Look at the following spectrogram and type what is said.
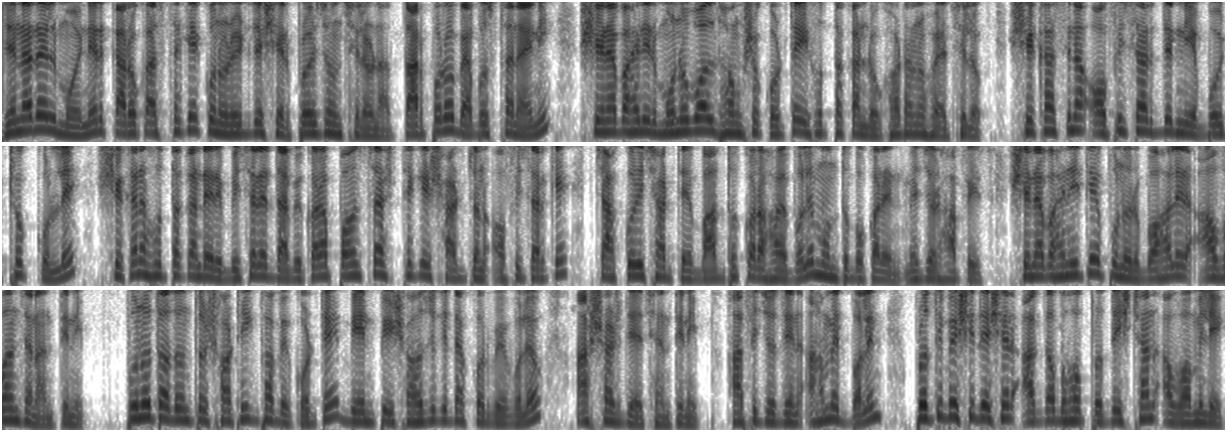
জেনারেল মইনের কারও কাছ থেকে কোনো নির্দেশের প্রয়োজন ছিল না। তারপরও ব্যবস্থা নেয়নি। সেনাবাহিনীর মনোবল ধ্বংস করতে এই হত্যাকাণ্ড ঘটানো হয়েছিল। শেখ হাসিনা অফিসারদের নিয়ে বৈঠক করলে সেখানে হত্যাকাণ্ডের বিচারের দাবি করা পঞ্চাশ থেকে ষাট জন অফিসারকে চাকুরি ছাড়তে বাধ্য করা হয় বলে মন্তব্য করেন মেজর হাফিজ। সেনাবাহিনীতে পুনর্বহালের আহ্বান জানান তিনি। পুনঃতদন্ত সঠিকভাবে করতে বিএনপি সহযোগিতা করবে বলেও আশ্বাস দিয়েছেন তিনি। হাফিজউদ্দিন আহমেদ বলেন, প্রতিবেশী দেশের আজ্ঞাবহ প্রতিষ্ঠান আওয়ামী লীগ।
